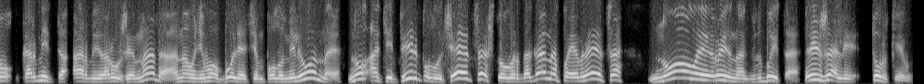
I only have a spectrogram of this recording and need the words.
Ну, кормить-то армию оружием надо, она у него более чем полумиллионная. Ну, а теперь получается, что у Эрдогана появляется новый рынок сбыта. Приезжали турки в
